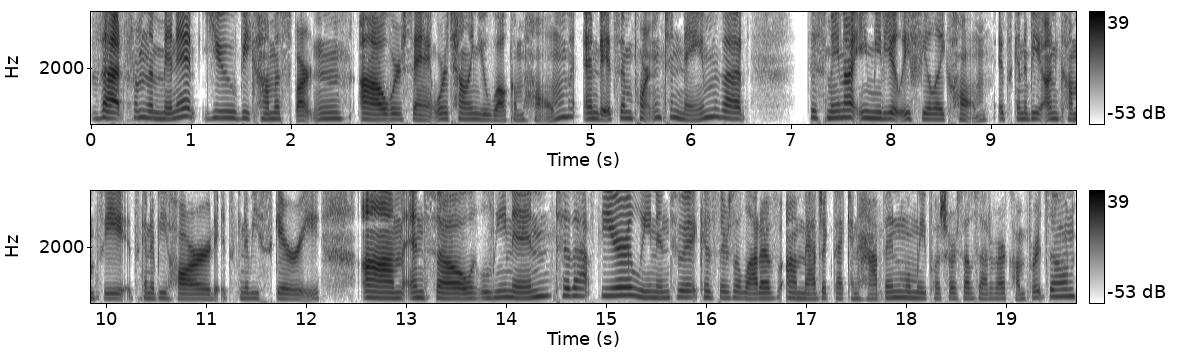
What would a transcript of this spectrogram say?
that from the minute you become a Spartan, uh, we're saying we're telling you welcome home, and it's important to name that this may not immediately feel like home. It's going to be uncomfy. It's going to be hard. It's going to be scary. Um, and so lean into that fear, lean into it because there's a lot of um, magic that can happen when we push ourselves out of our comfort zone,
